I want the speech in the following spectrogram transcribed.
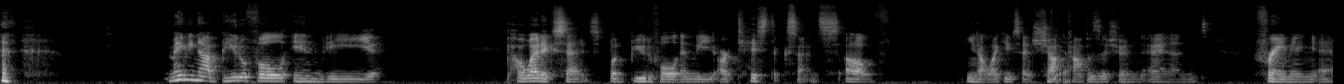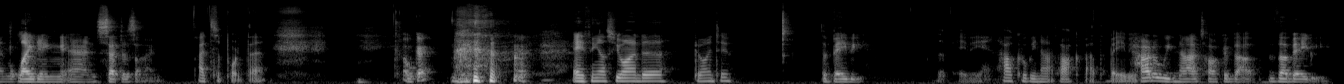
maybe not beautiful in the poetic sense, but beautiful in the artistic sense of, you know, like you said, shot Yeah. composition and framing and lighting and set design. I'd support that. Okay. Anything else you wanted to go into? the baby. The baby. How could we not talk about the baby? How do we not talk about the baby?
